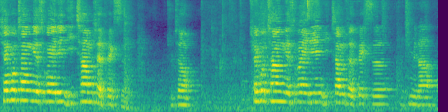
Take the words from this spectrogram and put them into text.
최고차항 계수가 1인 2차 함수 fx. 줄쳐. 최고차항 계수가 1인 2차 함수 fx. 붙입니다.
